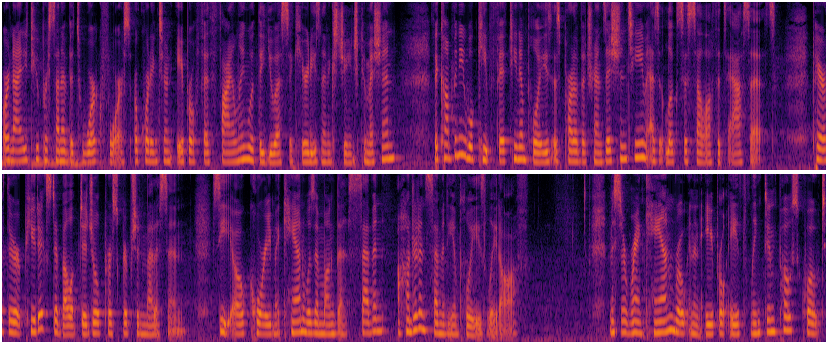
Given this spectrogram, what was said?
or 92% of its workforce, according to an April 5th filing with the U.S. Securities and Exchange Commission. The company will keep 15 employees as part of a transition team as it looks to sell off its assets. Pear Therapeutics developed digital prescription medicine. CEO Corey McCann was among the seven, 170 employees laid off. Mr. McCann wrote in an April 8th LinkedIn post, quote,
